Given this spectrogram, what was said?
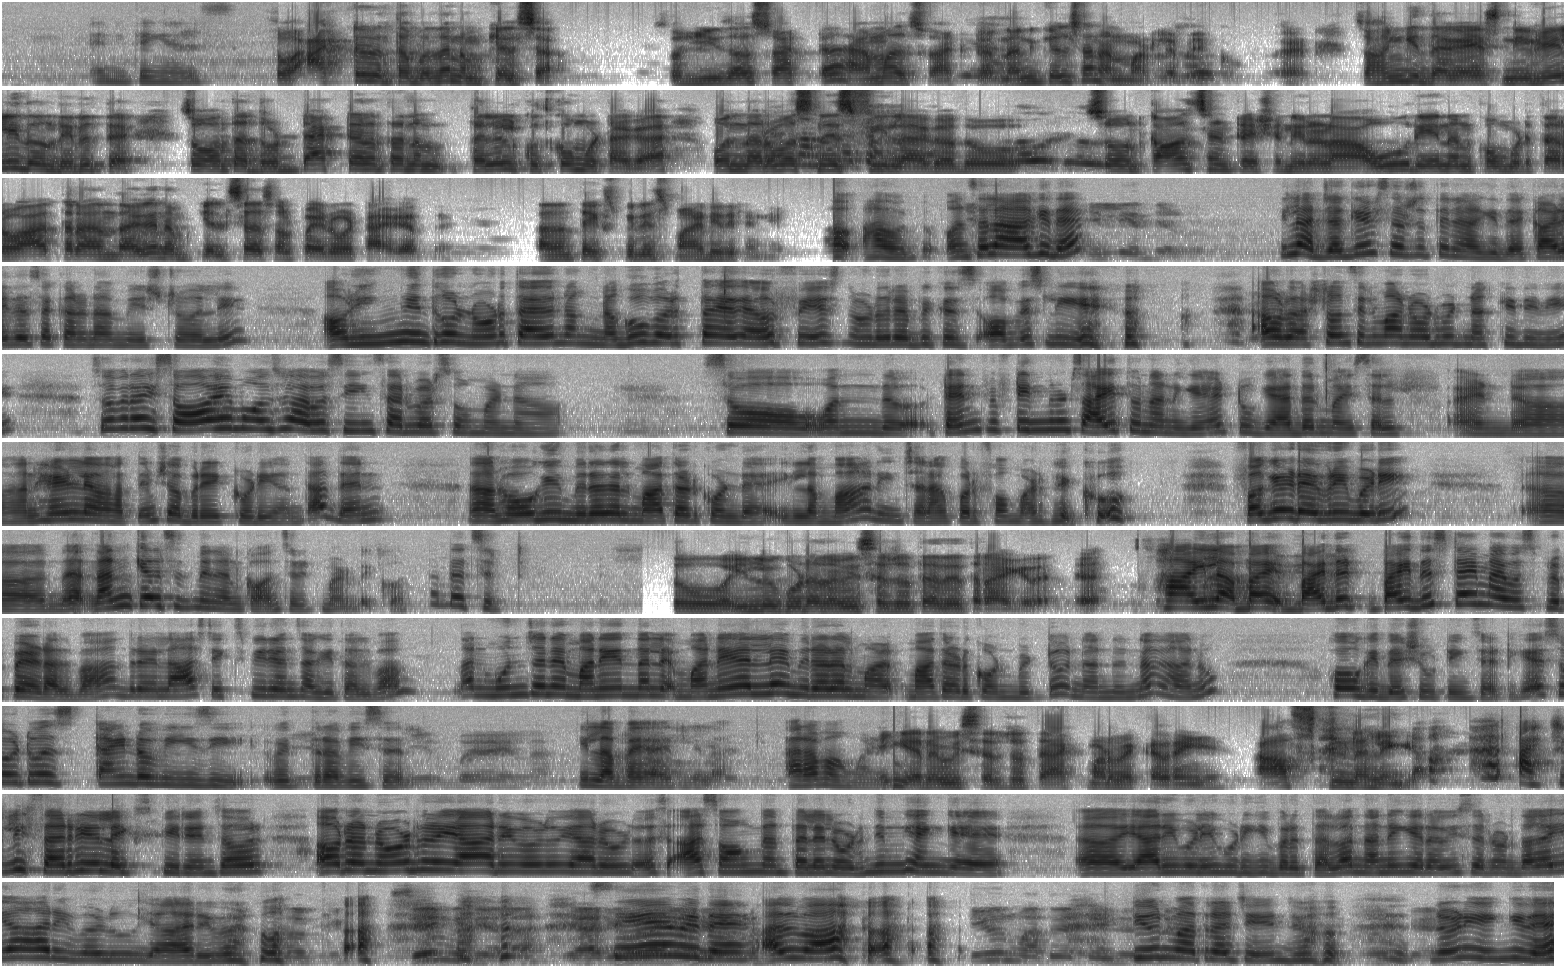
anything else so actor ಅಂತ ಬಂದ ನಮ್ಮ ಕೆಲಸ. So is also actor I am also actor ನನ್ನ ಕೆಲಸ ನಾನು ಮಾಡ್ಲೇಬೇಕು. ಸೊ ಹಂಗಿದ್ದಾಗ ಎಸ್ ನೀವ್ ಹೇಳಿದ ಒಂದು ಇರುತ್ತೆ. ಸೊ ಅಂತ ದೊಡ್ಡ ಆಕ್ಟರ್ ಅಂತ ನಮ್ ತಲೆಯಲ್ಲಿ ಕುತ್ಕೊಂಡ್ಬಿಟ್ಟಾಗ ಒಂದ್ ನರ್ವಸ್ನೆಸ್ ಫೀಲ್ ಆಗೋದು. ಸೊ ಒಂದ್ ಕಾನ್ಸಂಟ್ರೇಷನ್ ಇರಲ್ಲ ಅವ್ರು ಏನ್ ಅನ್ಕೊಂಡ್ಬಿಡ್ತಾರೋ ಆ ತರ ಅಂದಾಗ ನಮ್ ಕೆಲಸ ಸ್ವಲ್ಪ ಎಡವಟ್ ಆಗತ್ತೆ. ಅದಂತ ಎಕ್ಸ್ಪೀರಿಯನ್ಸ್ ಮಾಡಿದ್ರಿ ನೀವು. ಹೌದು. ಒಂದ್ಸಲ ಆಗಿದೆ. ಇಲ್ಲ ಜಗೇಶ್ ಸರ್ ಜೊತೆ ಆಗಿದೆ. ಕಾಳಿದಾಸ ಕನ್ನಡ ಮೇಷ್ಟ್ರು ಅಲ್ಲಿ. ಅವ್ರು ಹಿಂಗ್ ನಿಂತ್ಕೊಂಡು ನೋಡ್ತಾ ಇದ್ರೆ ನಂಗೆ ನಗು ಬರ್ತಾ ಇದೆ ಅವ್ರ ಫೇಸ್ ನೋಡಿದ್ರೆ ಬಿಕಾಸ್ ಆಬ್ವಿಯಸ್ಲಿ ಅವ್ರು ಅಷ್ಟೊಂದು ಸಿನಿಮಾ ನೋಡ್ಬಿಟ್ಟು ನಕ್ಕಿದ್ದೀನಿ. So when I saw him also I was seeing server Somanna so ಒಂದು ಟೆನ್ ಫಿಫ್ಟೀನ್ ಮಿನಿಟ್ಸ್ ಆಯಿತು ನನಗೆ to gather myself and ನಾನು ಹೇಳಿದೆ ಹತ್ತು ನಿಮಿಷ ಬ್ರೇಕ್ ಕೊಡಿ ಅಂತ. ದೆನ್ ನಾನು ಹೋಗಿ ಮಿರರಲ್ಲಿ ಮಾತಾಡ್ಕೊಂಡೆ ಇಲ್ಲಮ್ಮ ನೀನು ಚೆನ್ನಾಗಿ ಪರ್ಫಾರ್ಮ್ ಮಾಡಬೇಕು. ಫಗೆಡ್ ಎವ್ರಿಬಡಿ ನನ್ನ ಕೆಲಸದ ಮೇಲೆ ನಾನು ಕಾನ್ಸಂಟ್ರೇಟ್ ಮಾಡಬೇಕು ಅಂತ. ದಟ್ಸ್ ಇಟ್ ಸೊ ಇಲ್ಲೂ ಕೂಡ ರವಿ ಸರ್ ಜೊತೆ ಅದೇ ಥರ ಆಗಿದೆ. ಹಾ ಇಲ್ಲ by by that by this time I was prepared ಅಲ್ವಾ? ಅಂದ್ರೆ ಲಾಸ್ಟ್ ಎಕ್ಸ್ಪೀರಿಯನ್ಸ್ ಆಗಿತ್ತಲ್ವಾ? ನಾನು ಮುಂಚೆನೆ ಮನೆಯಿಂದಲೇ ಮನೆಯಲ್ಲೇ ಮಿರರಲ್ಲಿ ಮಾತಾಡ್ಕೊಂಡ್ಬಿಟ್ಟು ನನ್ನನ್ನು ನಾನು ಹೋಗಿದ್ದೆ shooting ಸೆಟ್ಗೆ so it was kind of easy with Ravi sir ಇಲ್ಲ. ಭಯ ಇರಲಿಲ್ಲ. ಆರಾಮಾಗಿ ಮಾಡಿ ಹಿಂಗೆ ರವಿ ಸರ್ ಜೊತೆ ಆಕ್ಟ್ ಮಾಡ್ಬೇಕಾದ್ರೆ ಹಿಂಗೆ? ಆಫ್ ಸ್ಕ್ರೀನ್ ಅಲ್ಲಿ ಹೆಂಗೆ? ಆಕ್ಚುಲಿ ಸರಿಯಲ್ ಎಕ್ಸ್ಪೀರಿಯನ್ಸ್ ಅವ್ರು ಅವ್ರನ್ನ ನೋಡಿದ್ರೆ ಇವಳು ಯಾರು ಆ ಸಾಂಗ್ ನನ್ನ ತಲೆ ನೋಡಿ ನಿಮ್ಗೆ ಹೆಂಗೆ ಯಾರು ಯಾರಿವಳಿ ಹುಡುಗಿ ಬರುತ್ತಲ್ವಾ? ನನಗೆ ರವಿ ಸರ್ ನೋಡಿದಾಗ ಯಾರಿವಳು ಯಾರು ಅಂತ. ಸೇಮ್ ಇದೆ ಅಲ್ವಾ? ಟ್ಯೂನ್ ಮಾತ್ರ ಚೇಂಜು ನೋಡಿ ಹೆಂಗಿದೆ.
